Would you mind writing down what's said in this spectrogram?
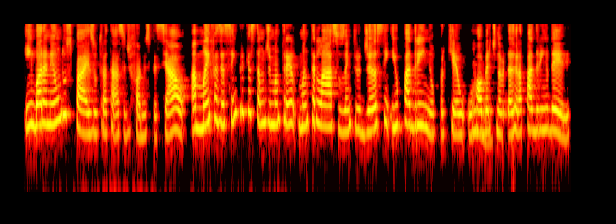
E embora nenhum dos pais o tratasse de forma especial, a mãe fazia sempre questão de manter, manter laços entre o Justin e o padrinho, porque o, o Uhum. Robert, na verdade, era padrinho dele.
